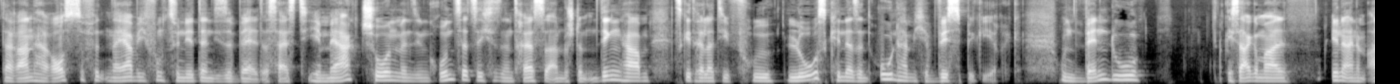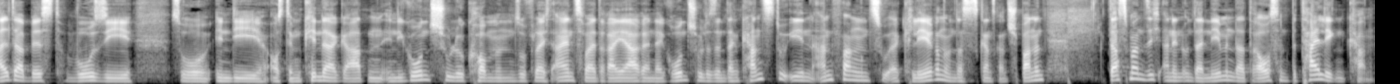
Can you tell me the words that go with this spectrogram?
daran herauszufinden, naja, wie funktioniert denn diese Welt? Das heißt, ihr merkt schon, wenn sie ein grundsätzliches Interesse an bestimmten Dingen haben, es geht relativ früh los. Kinder sind unheimlich wissbegierig. Und wenn du ich sage mal, in einem Alter bist, wo sie so in die, aus dem Kindergarten in die Grundschule kommen, so vielleicht ein, zwei, drei Jahre in der Grundschule sind, dann kannst du ihnen anfangen zu erklären, und das ist ganz, ganz spannend, dass man sich an den Unternehmen da draußen beteiligen kann.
